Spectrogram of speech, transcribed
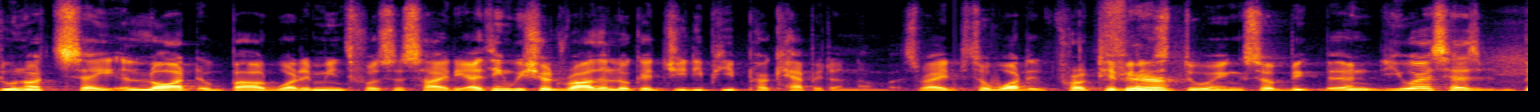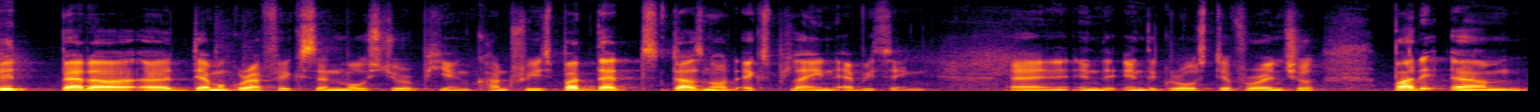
do not say a lot about what it means for society. I think we should rather look at GDP per capita numbers, right? So what productivity Fair. is doing. So and US has a bit better uh, demographics than most European countries, but that does not explain everything uh, in the in the growth differential. But um,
